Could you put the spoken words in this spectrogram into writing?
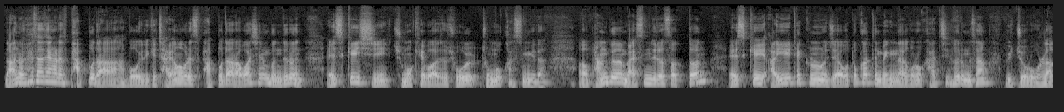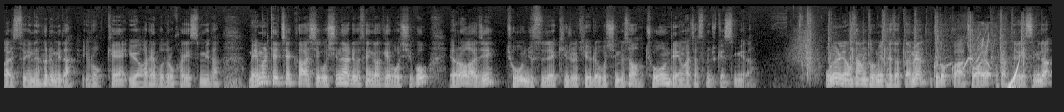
나는 회사 생활에서 바쁘다 뭐 이렇게 자영업을 해서 바쁘다라고 하시는 분들은 SKC 주목해봐도 좋을 종목 같습니다. 어, 방금 말씀드렸었던 SK IE 테크놀로지하고 똑같은 맥락으로 같이 흐름상 위쪽으로 올라갈 수 있는 흐름이다. 이렇게 요약을 해보도록 하겠습니다. 매물대 체크하시고 시나리오 생각해 보시고 여러 가지 좋은 뉴스들에 귀를 기울여 보시면서 좋은 대응하셨으면 좋겠습니다. 오늘 영상 도움이 되셨다면 구독과 좋아요 부탁드리겠습니다.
